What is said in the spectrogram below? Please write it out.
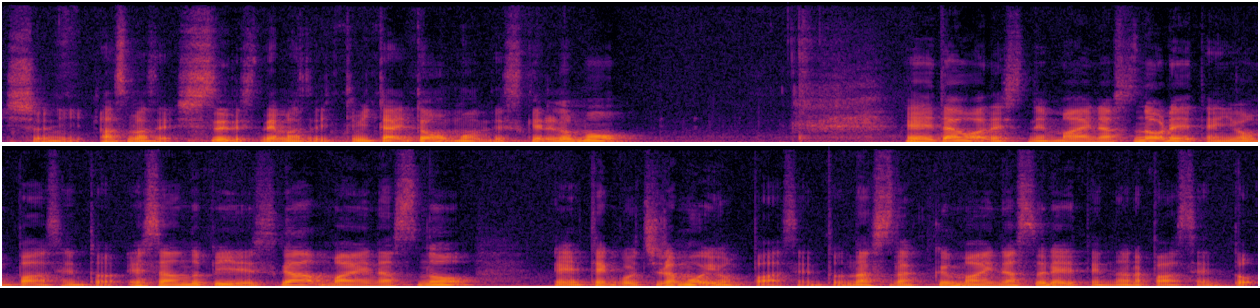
一緒に、あ、すみません、指数ですね、まず行ってみたいと思うんですけれども、えーダウはですね、マイナスの0.4%、S&P ですが、マイナスの0.5こちらも4%、ナスダックマイナス0.7%、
